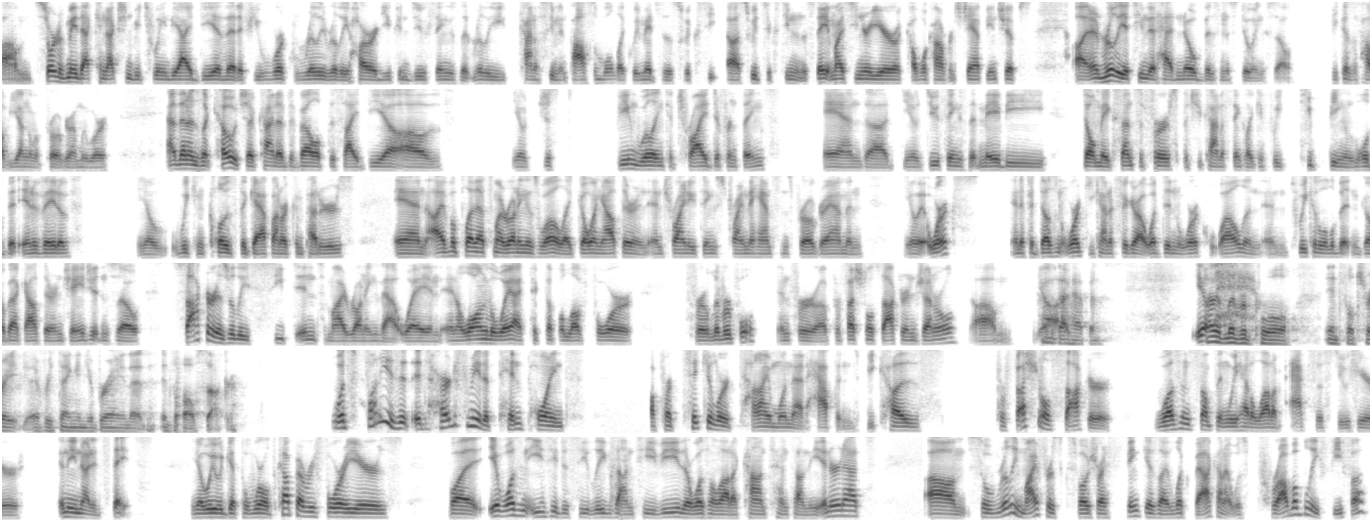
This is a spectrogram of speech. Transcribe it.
um, sort of made that connection between the idea that if you work really, really hard, you can do things that really kind of seem impossible. Like we made to the Sweet, uh, Sweet 16 in the state my senior year, a couple conference championships, uh, and really a team that had no business doing so because of how young of a program we were. And then as a coach, I've kind of developed this idea of, you know, just being willing to try different things and, uh, you know, do things that maybe don't make sense at first, but you kind of think like if we keep being a little bit innovative, you know we can close the gap on our competitors. And i've applied that to my running as well like going out there and, and trying new things trying the hanson's program. And you know it works. And if it doesn't work you kind of figure out what didn't work well and, and tweak it a little bit and go back out there and change it. And so soccer has really seeped into my running that way. And, and along the way i picked up a love for for liverpool and for uh, professional soccer in general. Um, how did that I, happen? You know, how did liverpool infiltrate everything in your brain that involves soccer what's funny is it, it's hard for me to pinpoint a particular time when that happened because professional soccer wasn't something we had a lot of access to here in the United States. You know, we would get the World Cup every four years, but it wasn't easy to see leagues on TV. There wasn't a lot of content on the internet. Um, so, really, my first exposure, I think, as I look back on it, was probably FIFA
